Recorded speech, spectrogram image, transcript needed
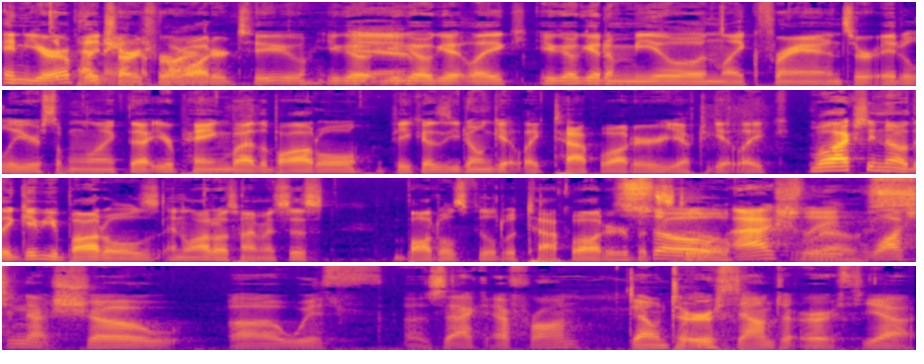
in Europe they charge the for part. water too. You go Yeah. you go get like you go get a meal in like France or Italy or something like that. You're paying by the bottle because you don't get like tap water. You have to get like well, actually no, they give you bottles, and a lot of the time it's just bottles filled with tap water. But so still, actually, gross. watching that show uh, with uh, Zac Efron, Down to earth. Down to Earth, yeah.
